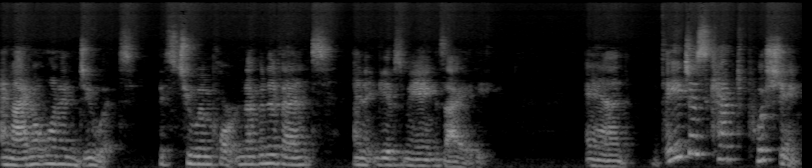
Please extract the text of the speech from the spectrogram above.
and I don't want to do it. It's too important of an event and it gives me anxiety. And they just kept pushing.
